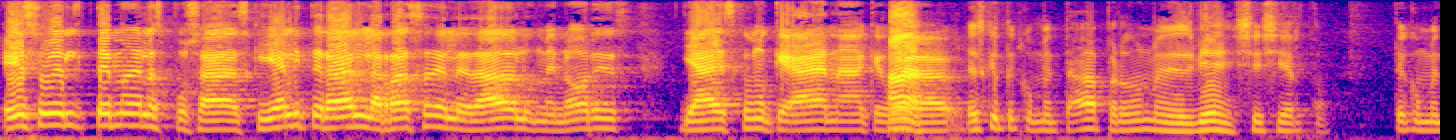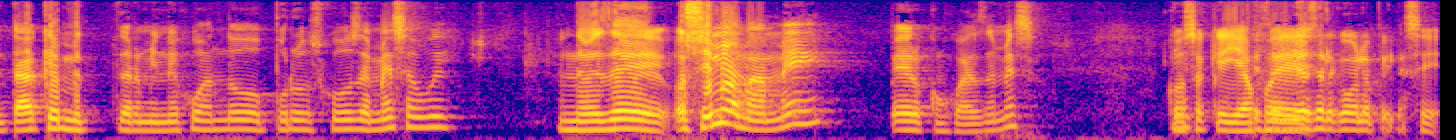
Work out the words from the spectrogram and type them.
Eso es el tema de las posadas, que ya literal la raza de la edad, los menores, ya es como que, ah, nada, que Ah, es que te comentaba, perdón, me desvié, sí es cierto. Te comentaba que me terminé jugando puros juegos de mesa, güey. En vez de... O sí me mamé, pero con juegos de mesa. Cosa que ya Eso fue... ya se le acabó la pila. Sí.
